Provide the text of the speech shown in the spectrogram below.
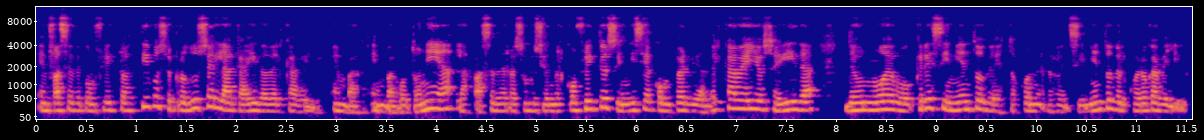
en fase de conflicto activo, se produce la caída del cabello. En, vagotonía, la fase de resolución del conflicto se inicia con pérdida del cabello seguida de un nuevo crecimiento de estos, con el revencimiento del cuero cabelludo.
